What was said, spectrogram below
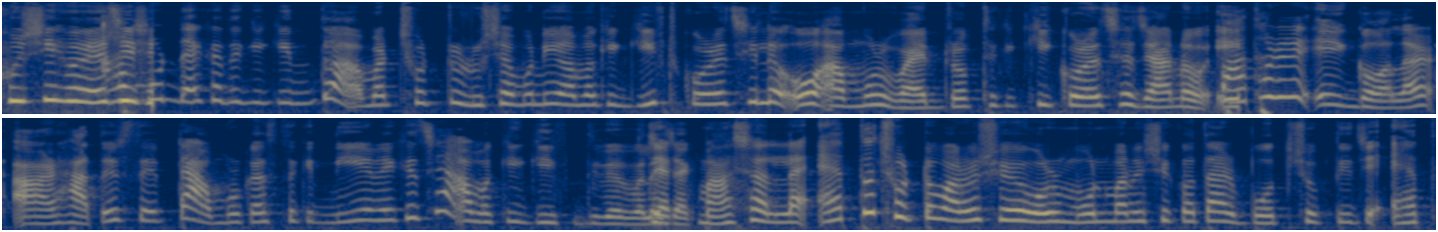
খুশি হয়েছি আম্মুর দেখা দেখি কিন্তু আমার ছোট্ট রুষামণি আমাকে গিফট করেছিল। ও আম্মুর হোয়াইট ড্রপ থেকে কি করেছে জানো? পাথরের এই গলার আর হাতের সেটটা আম্মুর কাছ থেকে নিয়ে রেখেছে আমাকে গিফট দিবে বলে। যাক মাশাল্লাহ এত ছোট্ট মানুষ হয়ে ওর মন মানসিকতা আর বোধ শক্তি যে এত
